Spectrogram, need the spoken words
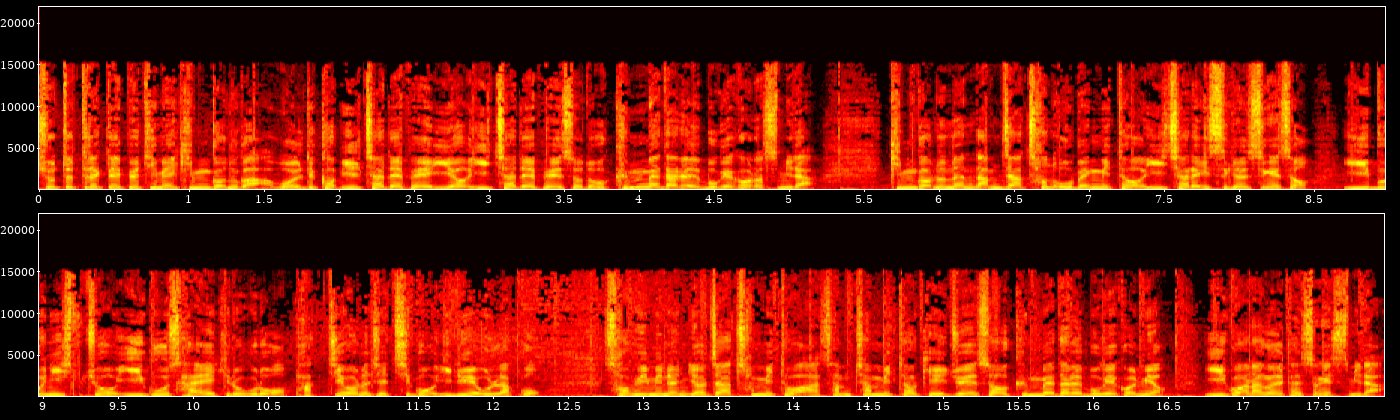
쇼트트랙 대표팀의 김건우가 월드컵 1차 대회에 이어 2차 대회에서도 금메달을 목에 걸었습니다. 김건우는 남자 1500m 2차 레이스 결승에서 2분 20초 294의 기록으로 박지원을 제치고 1위에 올랐고 서휘민은 여자 1000m와 3000m 계주에서 금메달을 목에 걸며 2관왕을 달성했습니다.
